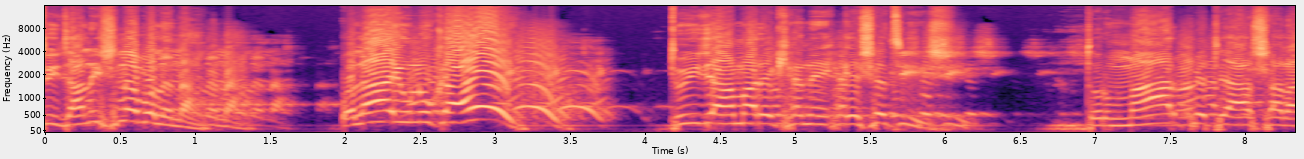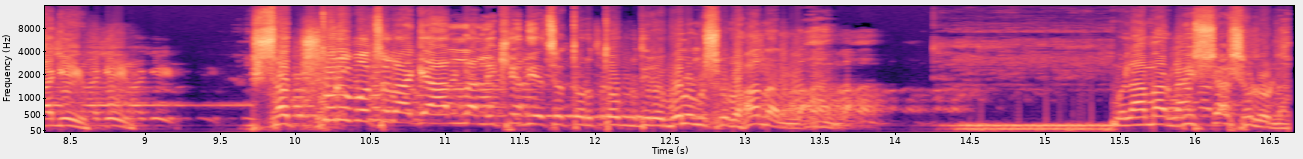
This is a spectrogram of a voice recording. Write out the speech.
তুই জানিস না বলে না? বলাই উনুকা তুই যে আমার এখানে এসেছিস, তোর মার পেটে আসার আগে, সত্তর বছর আগে আল্লাহ লিখে দিয়েছে তোর তকদিরে। বলুন সুবহান আল্লাহ বলে আমার বিশ্বাস হলো না।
